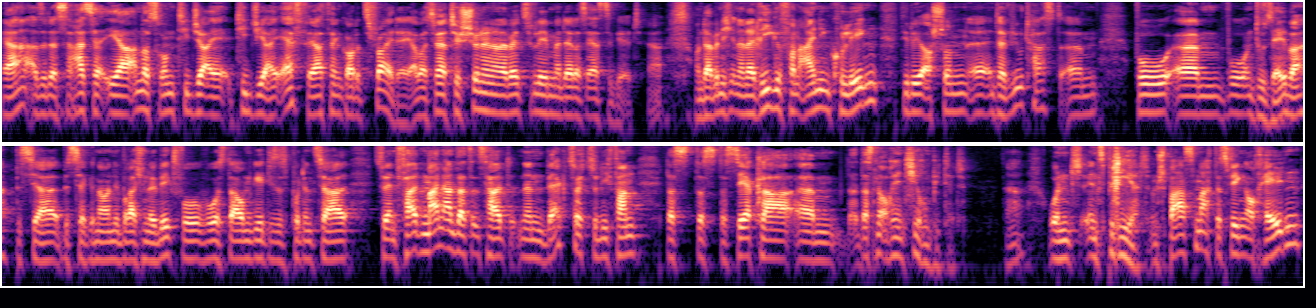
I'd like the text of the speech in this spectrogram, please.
ja, also das heißt ja eher andersrum, TGI, TGIF, ja, thank God it's Friday. Aber es wäre natürlich schön, in einer Welt zu leben, in der das erste gilt. Ja. Und da bin ich in einer Riege von einigen Kollegen, die du ja auch schon äh, interviewt hast, ähm, wo, ähm, wo, und du selber bist ja, bist ja genau in dem Bereich unterwegs, wo, wo es darum geht, dieses Potenzial zu entfalten. Mein Ansatz ist halt, ein Werkzeug zu liefern, das, das, das sehr klar, ähm, das eine Orientierung bietet ja, und inspiriert und Spaß macht. Deswegen auch Helden,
